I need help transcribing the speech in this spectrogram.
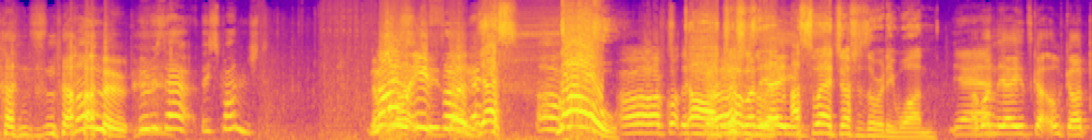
guns. No. No, who is that? They sponged. No, No, one likes these Ethan! guns. Yes! Oh, No! Oh, I've got the Oh, shot. Josh I has won the already, I swear Josh has already won. Yeah. I won the AIDS gun. Oh god.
